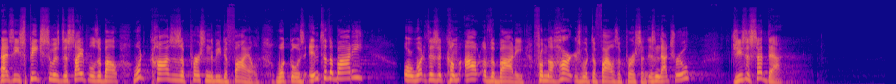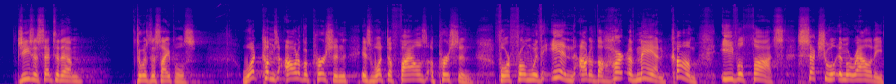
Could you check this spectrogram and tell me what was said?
as he speaks to his disciples about what causes a person to be defiled. What goes into the body or what does it come out of the body? From the heart is what defiles a person. Isn't that true? Jesus said that. Jesus said to them, to his disciples, what comes out of a person is what defiles a person. For from within, out of the heart of man, come evil thoughts, sexual immorality,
